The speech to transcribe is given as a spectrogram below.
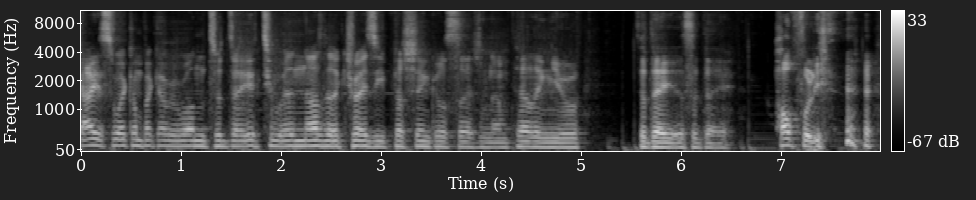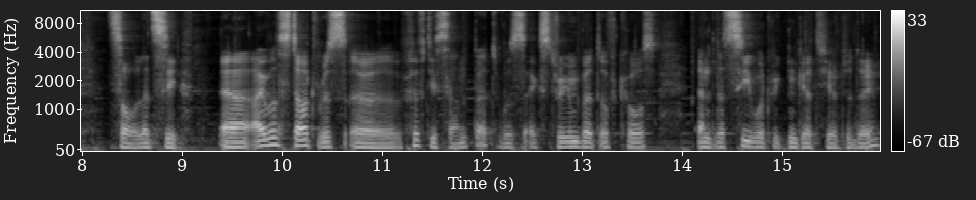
Guys, welcome back everyone today to another crazy Pachinko session. I'm telling you, today is a day. Hopefully. so, let's see. Uh, I will start with a uh, 50 cent bet, with extreme bet of course, and let's see what we can get here today.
